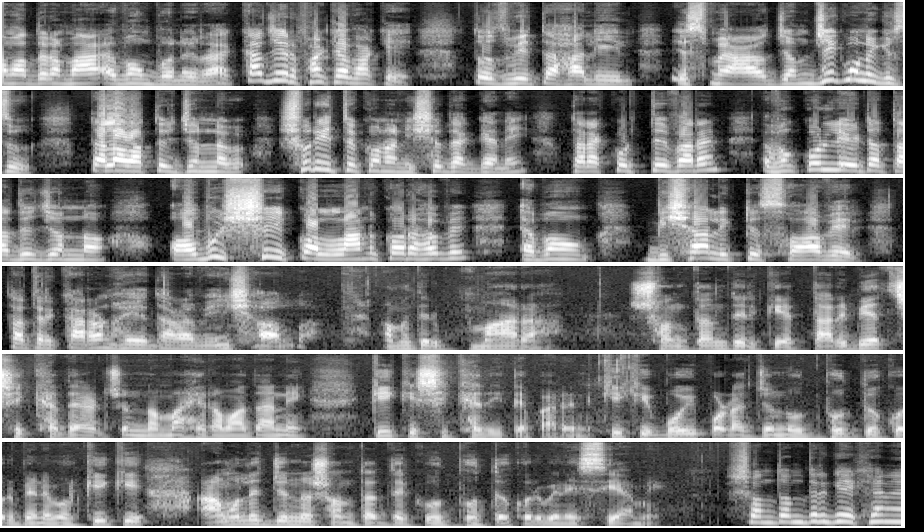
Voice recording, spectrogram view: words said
আমাদের মা এবং বোনেরা কাজের ফাঁকে ফাঁকে তসবি, তাহালিল, ইসমা আজম যে কোনো কিছু তেলাওয়াতের জন্য শরীরতে কোনো নিষেধাজ্ঞা নেই, তারা করতে পারেন এবং করলে এটা তাদের জন্য অবশ্যই কল্যাণকর হবে এবং বিশাল একটি সবাবের তাদের কারণ হয়ে দাঁড়াবে ইনশাআল্লাহ। আমাদের মারা সন্তানদেরকে তারবিয়াত শিক্ষা দেওয়ার জন্য মাহের রমাদানে কি কি শিক্ষা দিতে পারেন? কি কি বই পড়ার জন্য উদ্বুদ্ধ করবেন এবং কি কি আমলের জন্য সন্তানদেরকে উদ্বুদ্ধ করবেন এই সিয়ামে? সন্তানদেরকে এখানে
